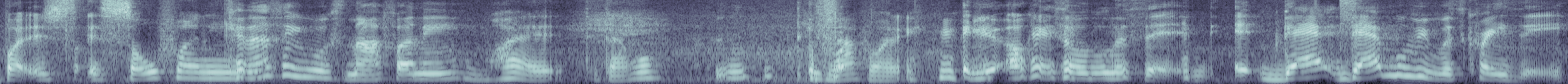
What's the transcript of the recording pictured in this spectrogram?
but it's it's so funny. Can I tell you what's not funny? What the devil? It's not funny. Okay, so listen, that that movie was crazy.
